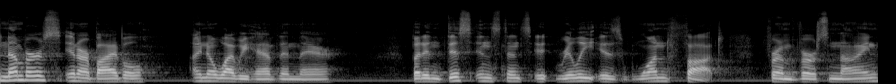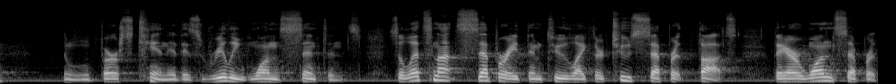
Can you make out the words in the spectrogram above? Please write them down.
numbers in our Bible I know why we have them there. But in this instance, it really is one thought from verse 9 and verse 10. It is really one sentence. So let's not separate them two like they're two separate thoughts. They are one separate,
